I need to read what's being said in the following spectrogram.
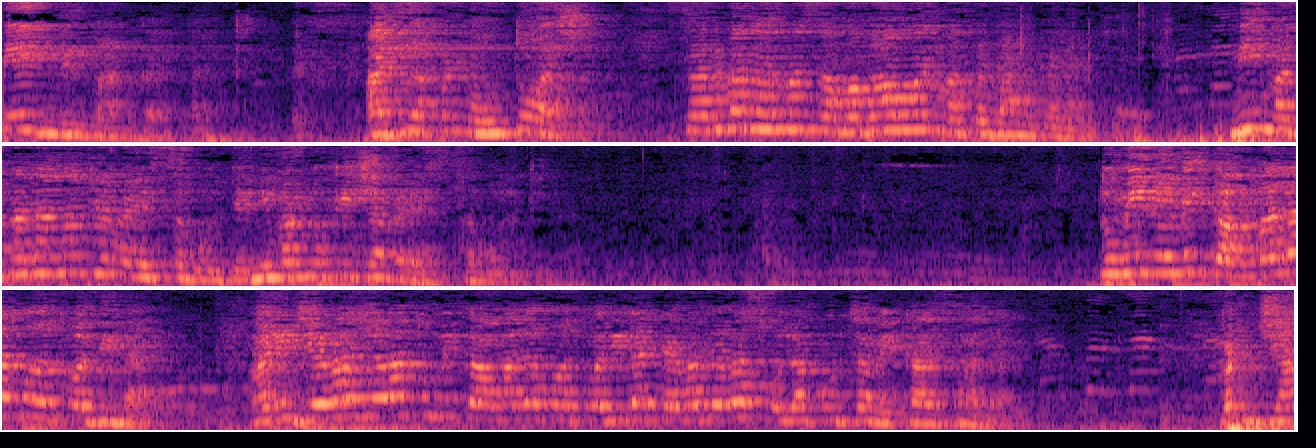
तेज निर्माण करतात. आधी आपण नव्हतो असे. सर्व धर्म समभावावर मतदान करायचं. मी मतदानाच्या वेळेस बोलते निवडणुकीच्या वेळेस बोलते. तुम्ही नेहमी कामाला महत्त्व दिलाय. आणि जेव्हा जेव्हा तुम्ही कामाला महत्त्व दिलाय तेव्हा तेव्हा सोलापूरचा विकास झाला. पण ज्या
